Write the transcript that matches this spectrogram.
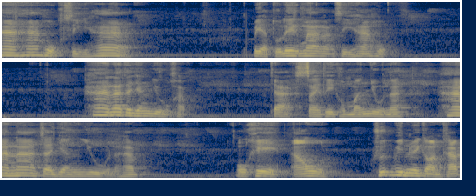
5 5 6 4 5ประหยัดตัวเลขมากสี่ห้าหกห้าน่าจะยังอยู่ครับ จากสถิติของมันอยู่นะ ห้าน่าจะยังอยู่นะครับ โอเค เอาชุดวินไปก่อนครับ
